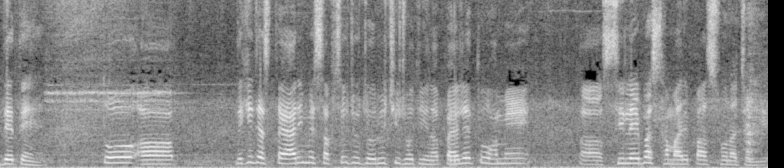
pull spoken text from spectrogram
देते हैं। तो आ, देखिए, जैसे तैयारी में सबसे जो ज़रूरी चीज़ होती है ना, पहले तो हमें सिलेबस हमारे पास होना चाहिए,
